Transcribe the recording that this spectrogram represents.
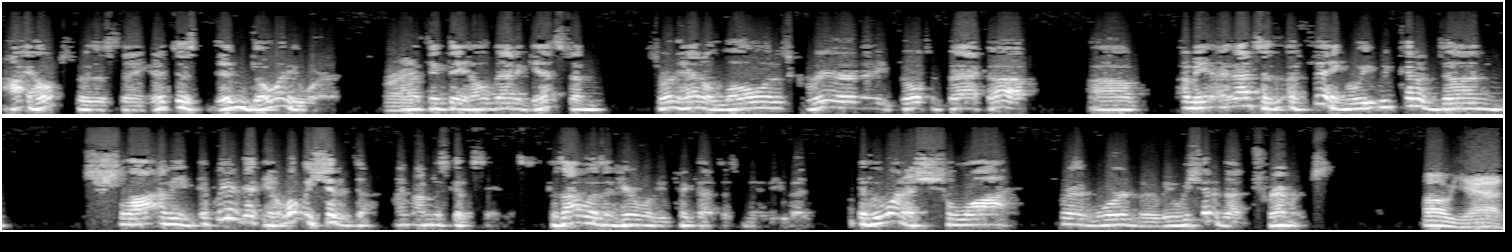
high hopes for this thing. It just didn't go anywhere. And I think they held that against him. Sort of had a lull in his career, and then he built it back up. Uh, I mean, that's a, a thing. We we could have done. Schlock, I mean, if we were, you know, what we should have done. I'm, I'm just going to say this because I wasn't here when we picked out this movie. But if we want a schlock Fred Ward movie, we should have done Tremors. Oh yes.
